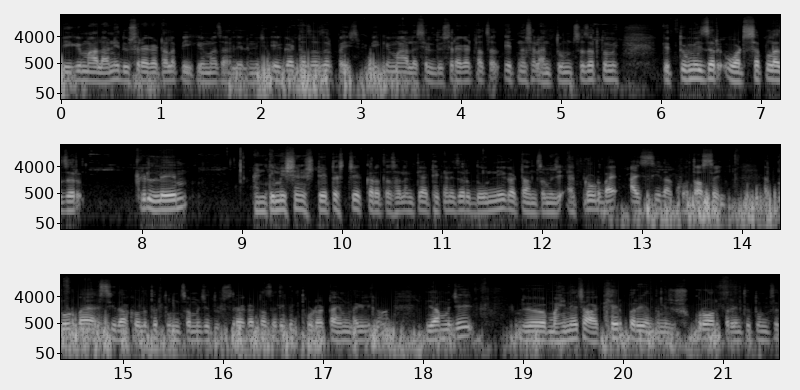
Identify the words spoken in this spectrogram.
पीक विमा आला आणि दुसऱ्या गटाला पीक विमा झालेला. म्हणजे एक गटाचा जर पैसे पीक विमा आला असेल दुसऱ्या गटाचा येत नसेल आणि तुमचं जर तुम्ही की तुम्ही जर व्हॉट्सअपला जर क्लेम इंटिमेशन स्टेटस चेक करत असाल आणि त्या ठिकाणी जर दोन्ही गटांचं म्हणजे अप्रूव्ड बाय आय सी दाखवत असेल अप्रूव्ड बाय आय सी दाखवलं तर तुमचं म्हणजे दुसऱ्या गटाचा देखील थोडा टाईम लागेल किंवा या म्हणजे महिन्याच्या अखेरपर्यंत म्हणजे शुक्रवारपर्यंत तुमचं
